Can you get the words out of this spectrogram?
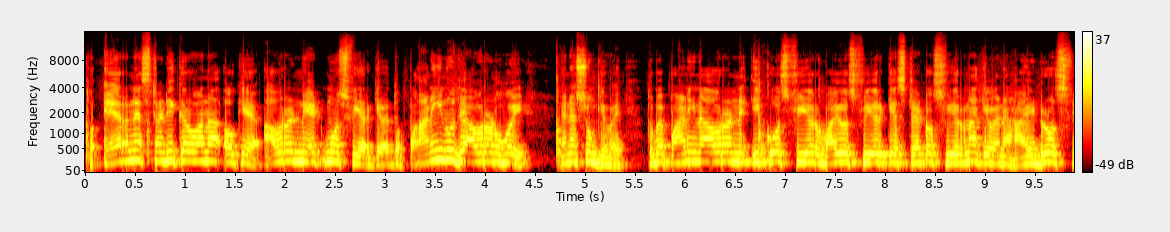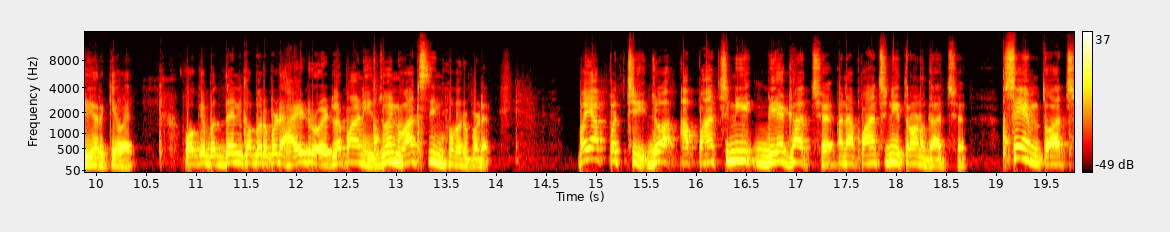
તો એરને સ્ટડી કરવાના, ઓકે, આવરણને એટમોસ્ફિયર કહેવાય. તો પાણીનું જે આવરણ હોય એને શું કહેવાય? તો ભાઈ પાણીના આવરણને ઇકોસ્ફિયર બાયોસ્ફિયર કે સ્ટેટોસ્ફિયર ના કહેવાય ને હાઇડ્રોસ્ફિયર કહેવાય. ઓકે બધાને ખબર પડે હાઇડ્રો એટલે પાણી. જોઈને વાંચીને ખબર પડે. ભાઈ, આ પચી, જો આ પાંચની બે ઘાત છે અને આ પાંચની ત્રણ ઘાત છે. સેમ તો આ છ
